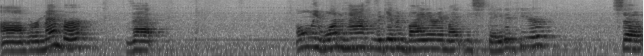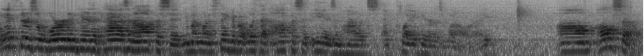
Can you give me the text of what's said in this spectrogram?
Um, remember that only one half of a given binary might be stated here. So if there's a word in here that has an opposite, you might want to think about what that opposite is and how it's at play here as well, right? Um, also,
